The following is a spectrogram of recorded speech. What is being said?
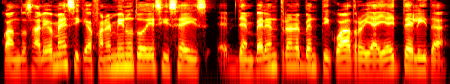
cuando salió Messi, que fue en el minuto 16, eh, Dembélé entró en el 24 y ahí hay telita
